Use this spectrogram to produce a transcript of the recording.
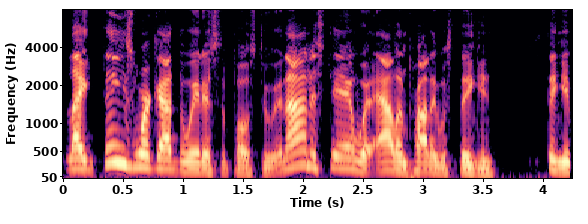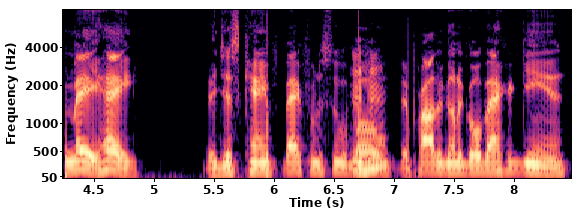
Like things work out the way they're supposed to, and I understand what Allen probably was thinking. He's thinking, "May, hey, they just came back from the Super Bowl. Mm-hmm. They're probably going to go back again."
